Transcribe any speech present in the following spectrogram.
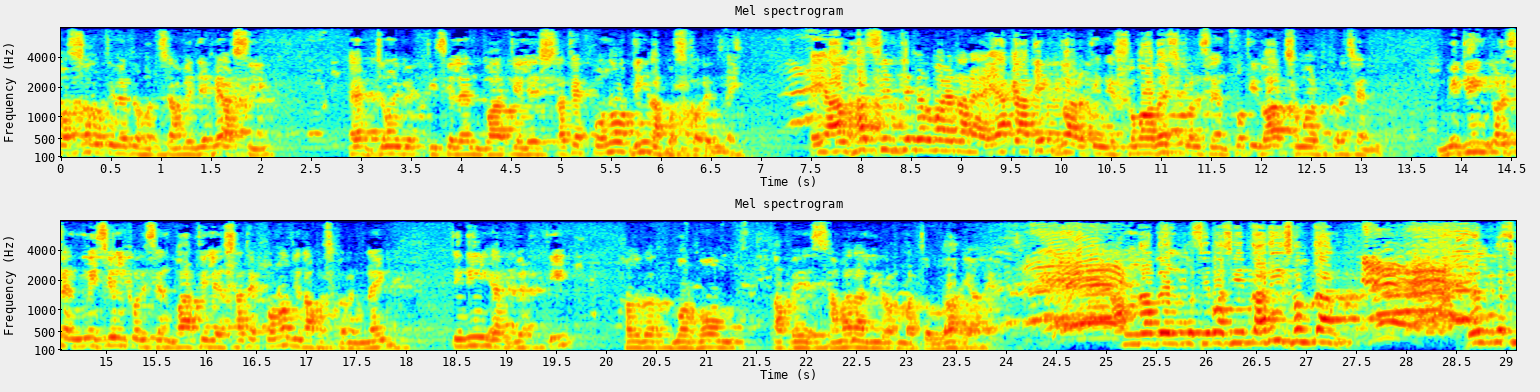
বছর অতিবাহিত হচ্ছে। আমি দেখে আসছি, একজন ব্যক্তি ছিলেন বাতিলের সাথে কোনো দিন আপোষ করেন নাই। এই আলহাজ সিদ্দিকের ময়দানে একাধিকবার তিনি সমাবেশ করেছেন, প্রতিবাদ সমাবেশ করেছেন, মিটিং করেছেন, মিছিল করেছেন, বাতিলের সাথে কোনো দিন আপোষ করেন নাই। তিনি এক ব্যক্তি হজরত মরহুম হাফেজ সামান আলী রহমতুল্লাহ আমরা বেলকুচিবাসী তারই সন্তান। বেলকুচি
